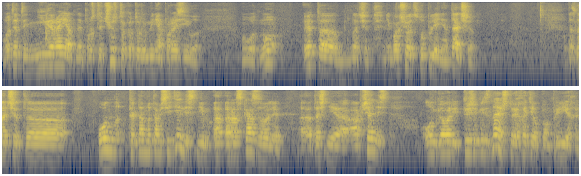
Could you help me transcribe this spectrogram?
Вот это невероятное просто чувство, которое меня поразило. Вот, ну, это, значит, небольшое отступление. Дальше. Значит, э, он, когда мы там сидели с ним, э, рассказывали, э, точнее, общались, он говорит, ты же, говорит, знаешь, что я хотел к вам приехать?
